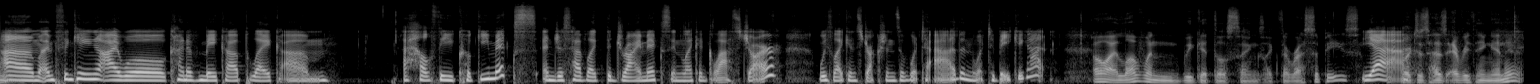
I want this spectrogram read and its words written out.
Um, I'm thinking I will kind of make up like um, a healthy cookie mix and just have like the dry mix in like a glass jar with like instructions of what to add and what to bake it at. Oh, I love when we get those things like the recipes. Yeah. Where it just has everything in it.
